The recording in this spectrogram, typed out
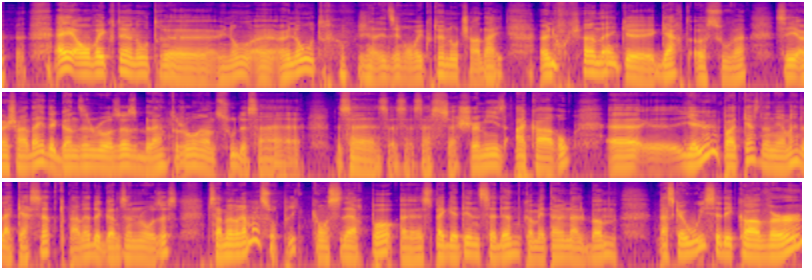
hey, on va écouter un autre, euh, un, autre, j'allais dire, on va écouter un autre chandail. Un autre chandail que Garth a souvent, c'est un chandail de Guns N' Roses blanc, toujours en dessous de sa, sa, sa, chemise à carreaux. Euh, il y a eu un podcast dernièrement de la cassette qui parlait de Guns N' Roses, puis ça m'a vraiment surpris qu'ils ne considèrent pas euh, Spaghetti Incident comme étant un album, parce que oui, c'est des covers,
